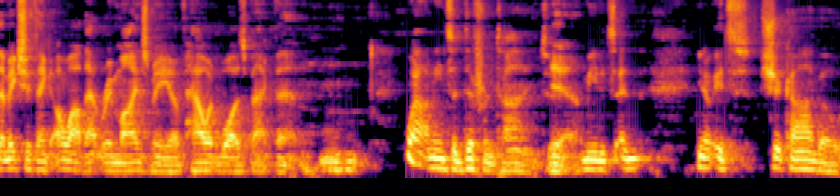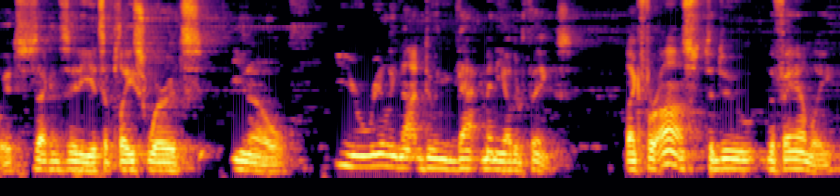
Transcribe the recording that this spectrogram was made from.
that makes you think, oh wow, that reminds me of how it was back then? Well, I mean, it's a different time, too. Yeah. I mean, it's, and, you know, it's Chicago, it's Second City, it's a place where it's, you know, you're really not doing that many other things. Like for us to do the family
